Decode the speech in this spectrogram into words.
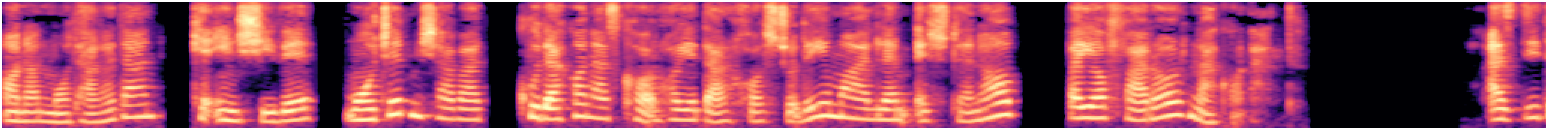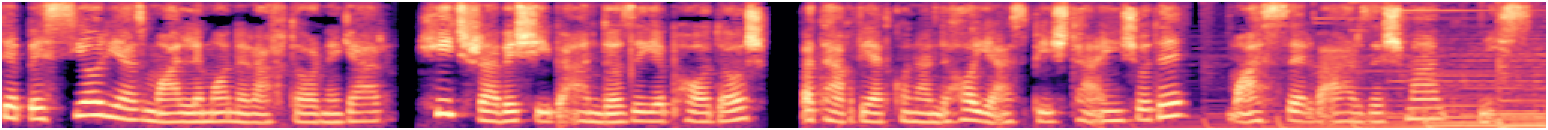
آنان معتقدند که این شیوه موجب می شود کودکان از کارهای درخواست شده معلم اجتناب و یا فرار نکنند. از دید بسیاری از معلمان رفتارنگر هیچ روشی به اندازه پاداش و تقویت کننده های از پیش تعیین شده مؤثر و ارزشمند نیست.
